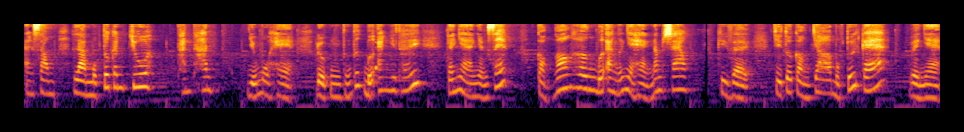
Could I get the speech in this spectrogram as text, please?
Ăn xong làm một tô canh chua, thanh thanh. Giữa mùa hè, được thưởng thức bữa ăn như thế, cả nhà nhận xét còn ngon hơn bữa ăn ở nhà hàng năm sao. Khi về, chị tôi còn cho một túi cá. Về nhà,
